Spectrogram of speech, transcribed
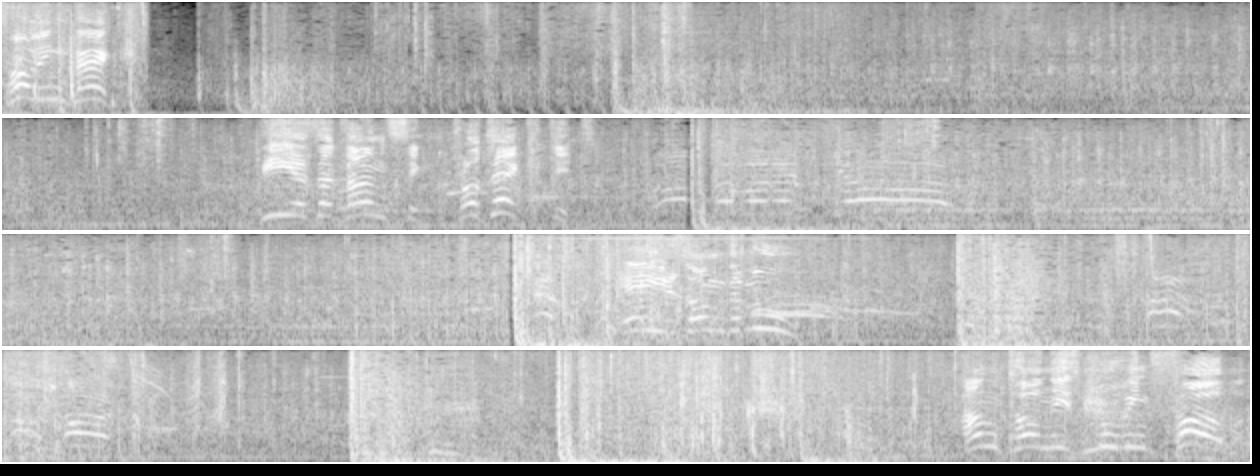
falling back! B is advancing! Protect it! A is on the move! Anton is moving forward!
